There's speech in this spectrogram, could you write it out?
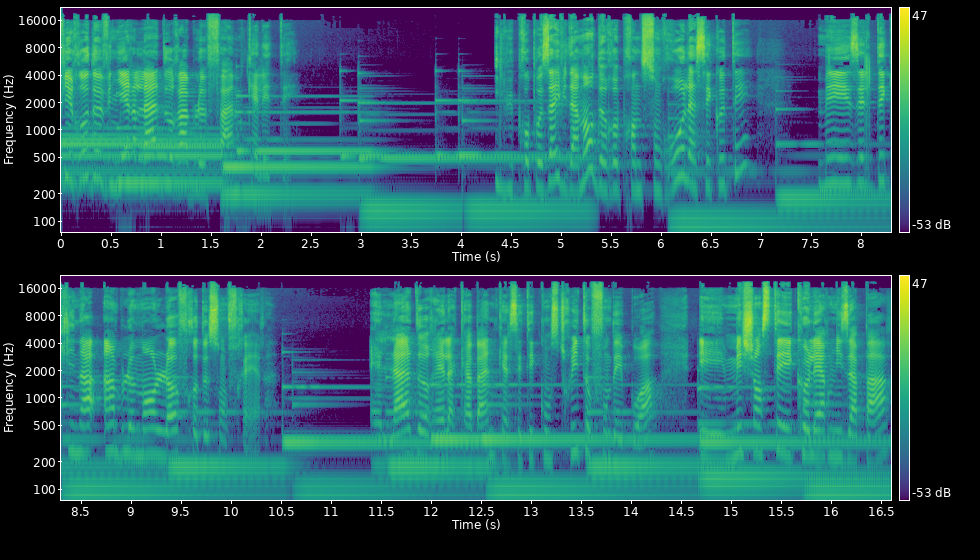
fit redevenir l'adorable femme qu'elle était. Il lui proposa évidemment de reprendre son rôle à ses côtés, mais elle déclina humblement l'offre de son frère. Elle adorait la cabane qu'elle s'était construite au fond des bois, et méchanceté et colère mises à part,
